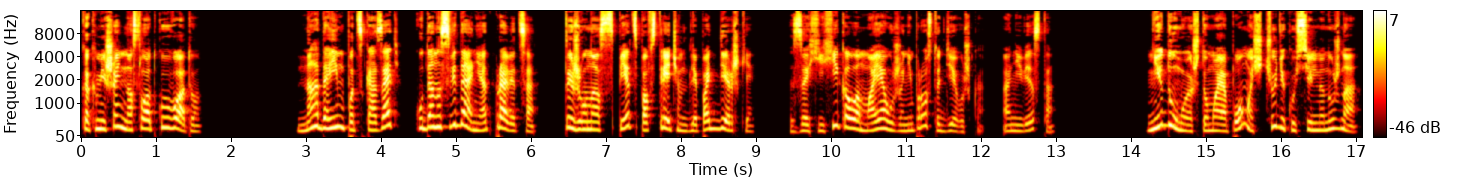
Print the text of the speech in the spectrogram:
как мишень на сладкую вату. Надо им подсказать, куда на свидание отправиться. Ты же у нас спец по встречам для поддержки. Захихикала моя уже не просто девушка, а невеста. Не думаю, что моя помощь чудику сильно нужна.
